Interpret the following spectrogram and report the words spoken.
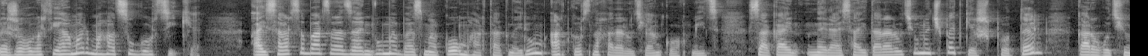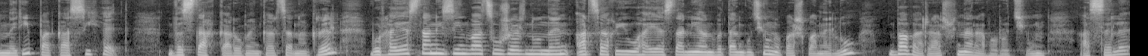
մեր ժողովրդի համար մահացու գործիք է։ Այս հարցը բարձրաձայնվում է բազմակողմ հարթակներում արտգործնախարարության կողմից, սակայն մեր այս հայտարարությունը չպետք է շփոթել կարողությունների պակասի հետ։ Վստահ կարող ենք արձանագրել, որ Հայաստանի զինված ուժերն ունեն Արցախի ու Հայաստանի անվտանգությունը պաշտպանելու բավարար հնարավորություն, ասել է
